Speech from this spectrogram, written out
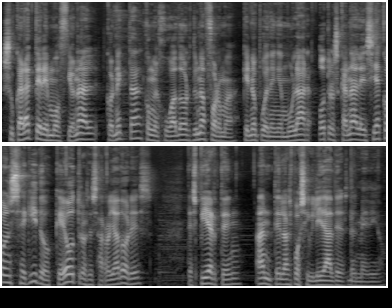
Su carácter emocional conecta con el jugador de una forma que no pueden emular otros canales y ha conseguido que otros desarrolladores despierten ante las posibilidades del medio.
